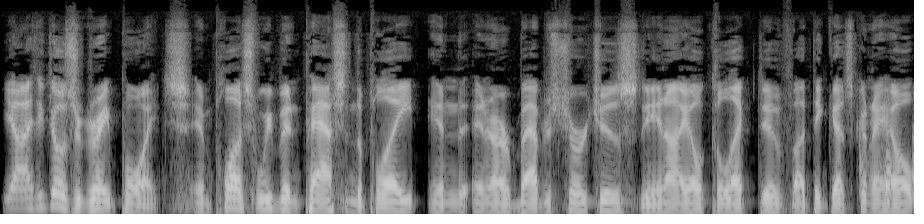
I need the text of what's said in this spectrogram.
Yeah, I think those are great points. And plus, we've been passing the plate in in our Baptist churches, the NIL collective. I think that's going to help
